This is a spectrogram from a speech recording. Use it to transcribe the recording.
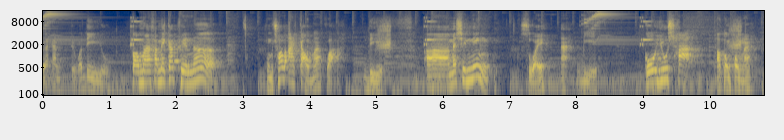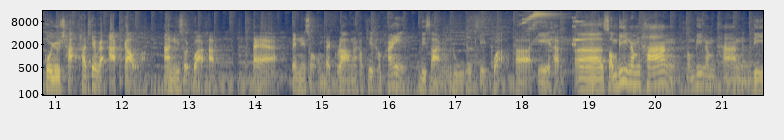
แล้วกัน ถือว่าดีอยู่ ต่อมาครับเมกาเทรนเนอร์ ผมชอบอาร์ตเก่ามากกว่า ดี อ่าแมชชีนนิ่ง สวย อะ B โกยูชะเอาตรงๆนะ โกยูชะถ้าเทียบกับอาร์ตเก่าอะอันนี้สวยกว่าครับ แต่ เป็นในส่วนของแบ็กกราวน์นะครับที่ทำให้ดีไซน์มันดูโอเคกว่าเอ A ครับซอมบี้นำทางซอมบี้นำทางดี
